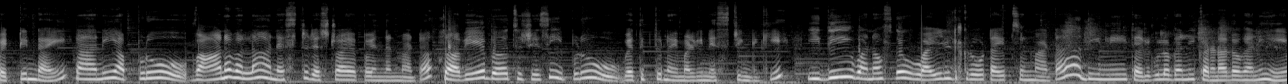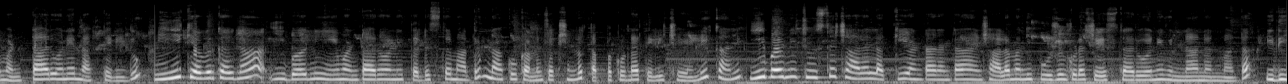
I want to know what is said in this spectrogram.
పెట్టిండాయి. కానీ అప్పుడు వాన వల్ల ఆ నెస్ట్ డిస్ట్రాయ్ అయిపోయిందనమాట సో అవే బర్డ్స్ వచ్చేసి ఇప్పుడు వెతుకుతున్నాయి మళ్ళీ నెస్టింగ్కి ఇది one of the wild crow types అన్నమాట. దీన్ని తెలుగులో కానీ కన్నడలో కానీ ఏమంటారు అనేది నాకు తెలీదు. మీకెవరికైనా ఈ బర్డ్ని ఏమంటారు అని తెలిస్తే మాత్రం నాకు కమెంట్ సెక్షన్లో తప్పకుండా తెలియచేయండి. కానీ ఈ బర్డ్ని చూస్తే చాలా లక్కీ అంటారంట. అండ్ చాలా మంది పూజలు కూడా చేస్తారు అని విన్నాను అనమాట ఇది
